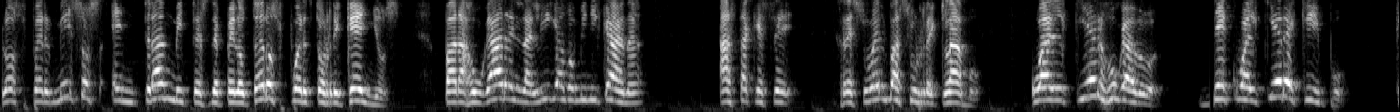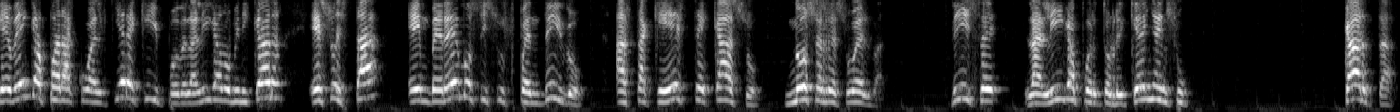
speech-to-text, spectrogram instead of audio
los permisos en trámites de peloteros puertorriqueños para jugar en la Liga Dominicana hasta que se resuelva su reclamo. Cualquier jugador de cualquier equipo que venga para cualquier equipo de la Liga Dominicana, eso está en veremos y suspendido hasta que este caso no se resuelva. Dice la Liga Puertorriqueña en su carta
